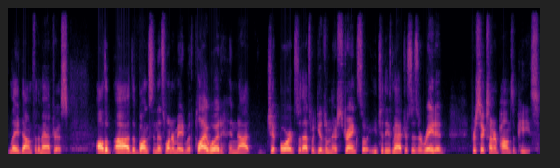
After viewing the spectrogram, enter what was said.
laid down for the mattress. All the, uh, the bunks in this one are made with plywood and not chipboard, so that's what gives them their strength. So each of these mattresses are rated for 600 pounds apiece.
